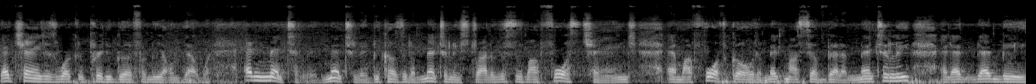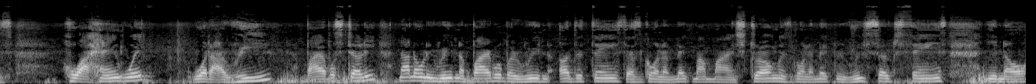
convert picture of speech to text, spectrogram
That change is working pretty good for me on that one. And mentally, mentally, because of the mentally strata, this is my fourth change and my fourth goal to make myself better mentally. And that, that means who I hang with, what I read, Bible study, not only reading the Bible, but reading other things that's going to make my mind strong, it's going to make me research things, you know,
